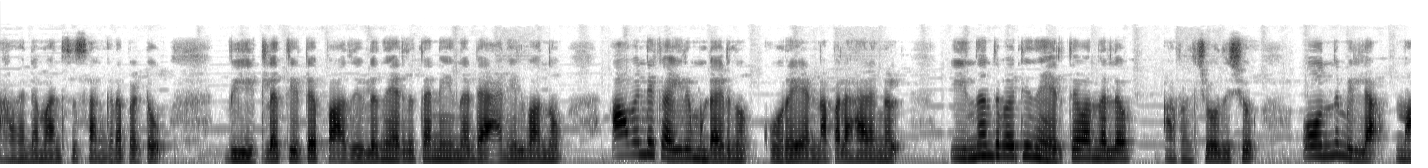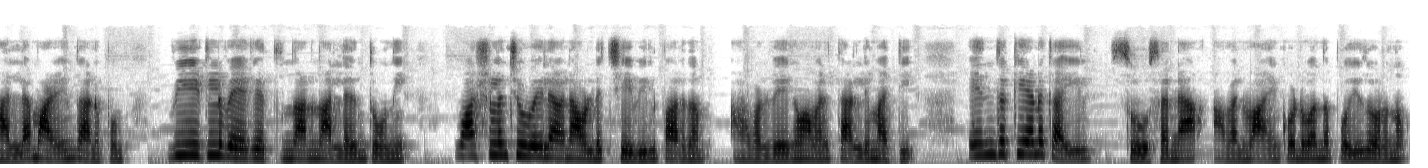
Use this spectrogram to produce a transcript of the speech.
അവന്റെ മനസ്സ് സങ്കടപ്പെട്ടു. വീട്ടിലെത്തിയിട്ട് പതിവിലെ നേരത്തെ തന്നെ ഇന്ന് ഡാനിയൽ വന്നു. അവന്റെ കയ്യിലുമുണ്ടായിരുന്നു കുറേ എണ്ണ പലഹാരങ്ങൾ. ഇന്നെന്ത് പറ്റി? നേരത്തെ വന്നല്ലോ? അവൾ ചോദിച്ചു. ഒന്നുമില്ല നല്ല മഴയും തണുപ്പും. വീട്ടിൽ വേഗം എത്തുന്നതാണ് നല്ലതെന്ന് തോന്നി. വഷളം ചുവയിൽ അവൻ അവളുടെ ചെവിയിൽ പറഞ്ഞു അവൾ വേഗം അവനെ തള്ളി മാറ്റി എന്തൊക്കെയാണ് കയ്യിൽ? സൂസന്ന അവൻ വാങ്ങിക്കൊണ്ടുവന്ന പൊതി തുറന്നു.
